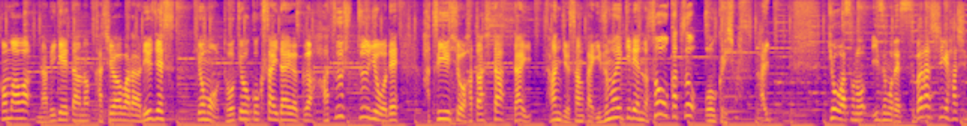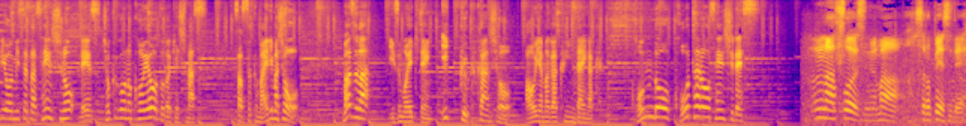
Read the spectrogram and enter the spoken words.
こんばんはナビゲーターの柏原隆二です。今日も東京国際大学が初出場で初優勝を果たした第33回出雲駅伝の総括をお送りします。はい。今日はその出雲で素晴らしい走りを見せた選手のレース直後の声をお届けします。早速参りましょう。まずは出雲駅伝1区区間賞青山学院大学近藤幸太郎選手です。まあそうですね、まあ、スローペースで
